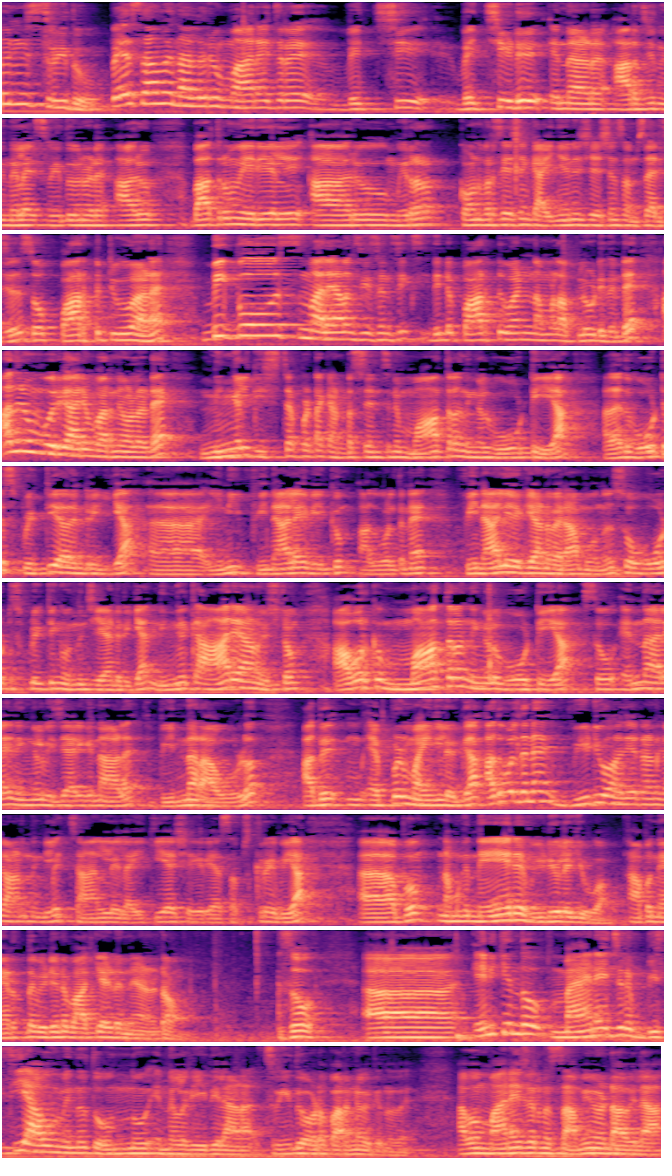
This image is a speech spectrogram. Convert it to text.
അർജുൻ ശ്രീതു. പേസാമെ നല്ലൊരു മാനേജറെ വെച്ച് വെച്ചിട് എന്നാണ് അർജുൻ ഇന്നലെ ശ്രീതുവിനോട് ആ ഒരു ബാത്റൂം ഏരിയയിൽ ആ ഒരു മിറർ കോൺവെർസേഷൻ കഴിഞ്ഞതിന് ശേഷം സംസാരിച്ചത്. സോ പാർട്ട് ടു ആണ്. Big Boss Malayalam season six ഇതിന്റെ പാർട്ട് വൺ നമ്മൾ അപ്ലോഡ് ചെയ്തിട്ടുണ്ട്. അതിനു മുമ്പ് ഒരു കാര്യം പറഞ്ഞോളട്ടെ നിങ്ങൾക്ക് ഇഷ്ടപ്പെട്ട കണ്ടസ്റ്റൻസിന് മാത്രം നിങ്ങൾ വോട്ട് ചെയ്യുക. അതായത് വോട്ട് സ്പ്ലിറ്റ് ചെയ്യാതിരിക്കുക. ഇനി ഫിനാലെ വീക്കും അതുപോലെ തന്നെ ഫിനാലി ഒക്കെയാണ് വരാൻ പോകുന്നത്. സോ വോട്ട് സ്പ്ലിറ്റിംഗ് ഒന്നും ചെയ്യാണ്ടിരിക്കുക. നിങ്ങൾക്ക് ആരെയാണോ ഇഷ്ടം അവർക്ക് മാത്രം നിങ്ങൾ വോട്ട് ചെയ്യുക. സോ എന്നാലേ നിങ്ങൾ വിചാരിക്കുന്ന ആൾ വിന്നർ ആവുള്ളൂ. അത് എപ്പോഴും മൈൻഡിൽ വെക്കുക. അതുപോലെ തന്നെ വീഡിയോ ആദ്യമായിട്ടാണ് കാണുന്നെങ്കിൽ ചാനൽ ലൈക്ക് ചെയ്യുക ഷെയർ ചെയ്യുക സബ്സ്ക്രൈബ് ചെയ്യുക. അപ്പം നമുക്ക് നേരെ വീഡിയോയിലേക്ക് പോവാം. അപ്പൊ നേരത്തെ വീഡിയോന്റെ ബാക്കിയായിട്ട് തന്നെയാണ് കേട്ടോ സോ എനിക്കെന്തോ മാനേജർ ബിസി ആവും എന്ന് തോന്നുന്നു എന്നുള്ള രീതിയിലാണ് ശ്രീതു അവിടെ പറഞ്ഞു വെക്കുന്നത്. അപ്പം മാനേജറിന് സമയം ഉണ്ടാവില്ല.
